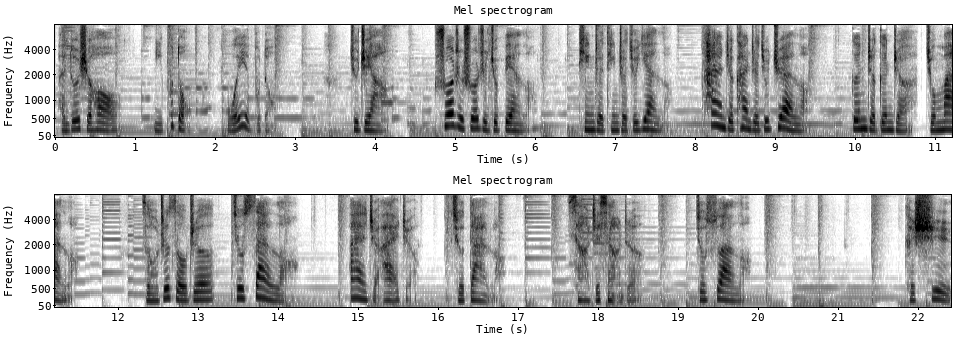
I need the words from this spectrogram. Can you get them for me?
很多时候，你不懂，我也不懂，就这样，说着说着就变了，听着听着就厌了，看着看着就倦了，跟着跟着就慢了，走着走着就散了，爱着爱着。就淡了，想着想着，就算了。可是，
